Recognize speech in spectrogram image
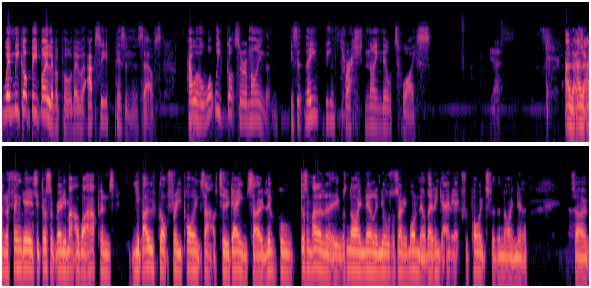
when we got beat by Liverpool, they were absolutely pissing themselves. However, what we've got to remind them is that they've been thrashed nine 0 twice. Yes. And, and and the thing is, it doesn't really matter what happens. You both got three points out of two games, so Liverpool doesn't matter that it was nine 0 and yours was only one 0 They didn't get any extra points for the nine 0 So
